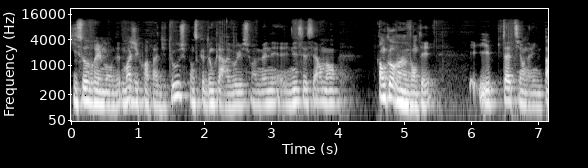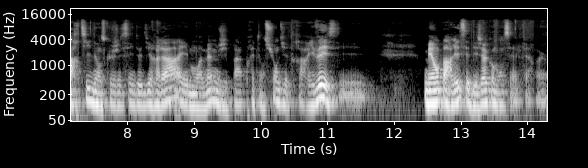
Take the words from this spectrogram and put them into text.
qui sauverait le monde. Moi, j'y crois pas du tout. Je pense que donc la révolution à mener est nécessairement encore à inventer. Et peut-être il y en a une partie dans ce que j'essaye de dire là, et moi-même, j'ai pas prétention d'y être arrivé. Mais en parler, c'est déjà commencer à le faire. Voilà.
